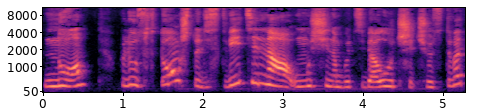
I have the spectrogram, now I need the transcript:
Но плюс в том, что действительно у мужчины будет себя лучше чувствовать,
